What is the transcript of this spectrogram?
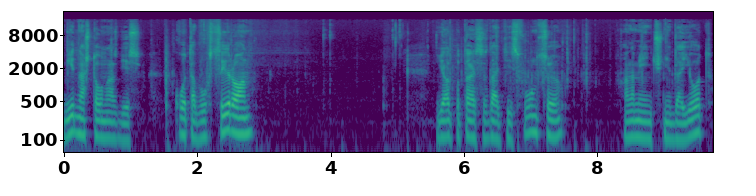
Видно, что у нас здесь код обуфцирован. Я вот пытаюсь создать здесь функцию. Она мне ничего не дает.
